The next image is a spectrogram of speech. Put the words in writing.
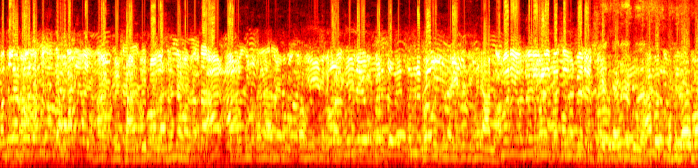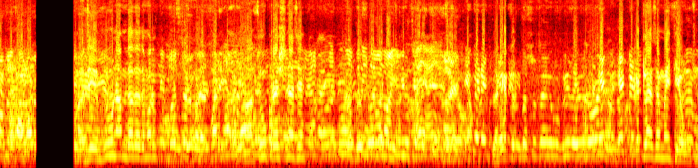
પગલા નો લે પછી તમે કાર્યવાહી શાંતિ પહેલા છે ને શાંતિ પહેલા ને એવું કરી તમને કહું અમારી. હજી શું નામ દાદા તમારું? હા શું પ્રશ્ન છે? કેટલા- સમયથી એવું છે?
